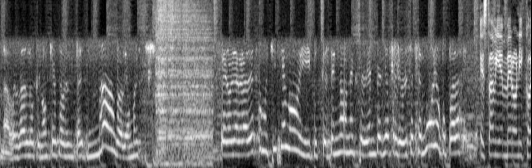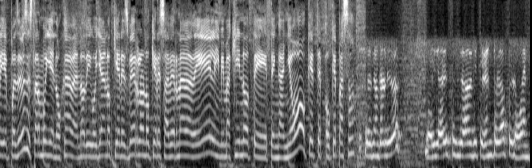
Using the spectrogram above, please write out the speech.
La verdad lo que no quiero saber es nada de amor. Pero le agradezco muchísimo y pues que tenga un excelente día porque ahorita estoy muy ocupada. Está bien, Verónica. Oye, pues debes estar muy enojada, ¿no? Digo, ya no quieres verlo, no quieres saber nada de él y me imagino te, te engañó o qué, te, o qué pasó. Pues en realidad, ya eso es ya diferente, ¿verdad? Pero bueno.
